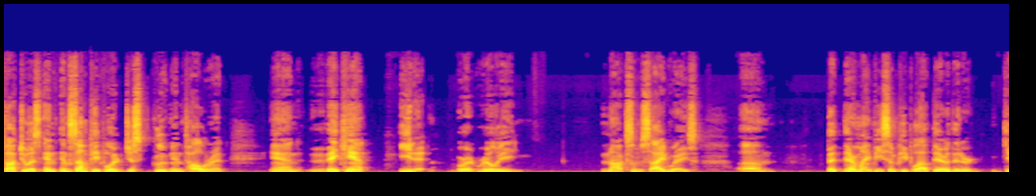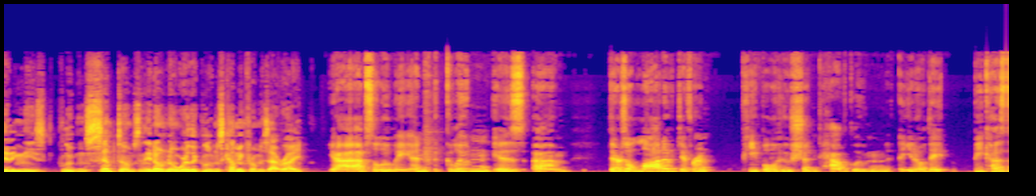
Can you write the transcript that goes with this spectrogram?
talk to us. And, and some people are just gluten intolerant and they can't eat it or it really knocks them sideways. Um, but there might be some people out there that are getting these gluten symptoms and they don't know where the gluten's coming from. Is that right? Yeah, absolutely. And gluten is, um, there's a lot of different people who shouldn't have gluten. You know, they, because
